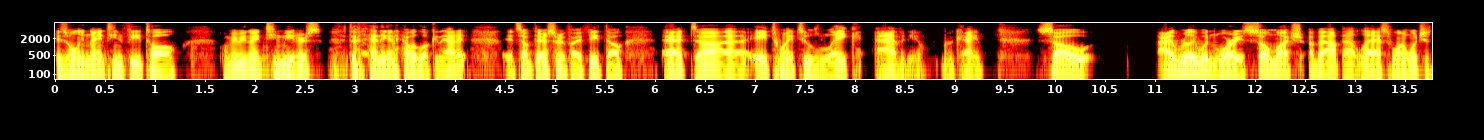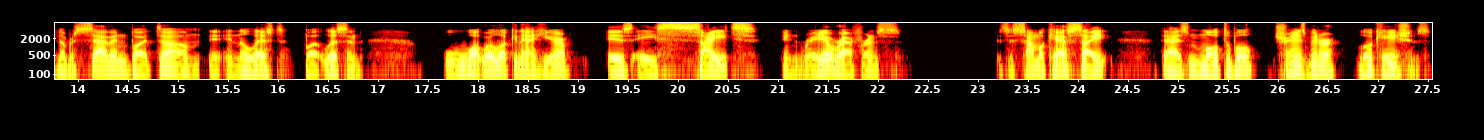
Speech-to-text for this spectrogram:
is only 19 feet tall or maybe 19 meters, depending on how we're looking at it. It's up there 75 feet though, at uh, 822 Lake Avenue. Okay. So I really wouldn't worry so much about that last one, which is number seven, but um, in the list. But listen, what we're looking at here is a site in radio reference. It's a simulcast site that has multiple transmitter locations.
